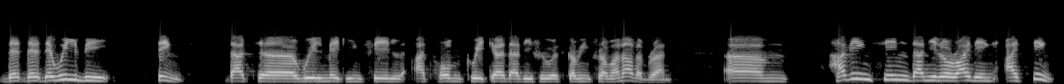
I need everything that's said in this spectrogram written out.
there, will be things that uh, will make him feel at home quicker than if he was coming from another brand. Um, having seen Danilo riding, I think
